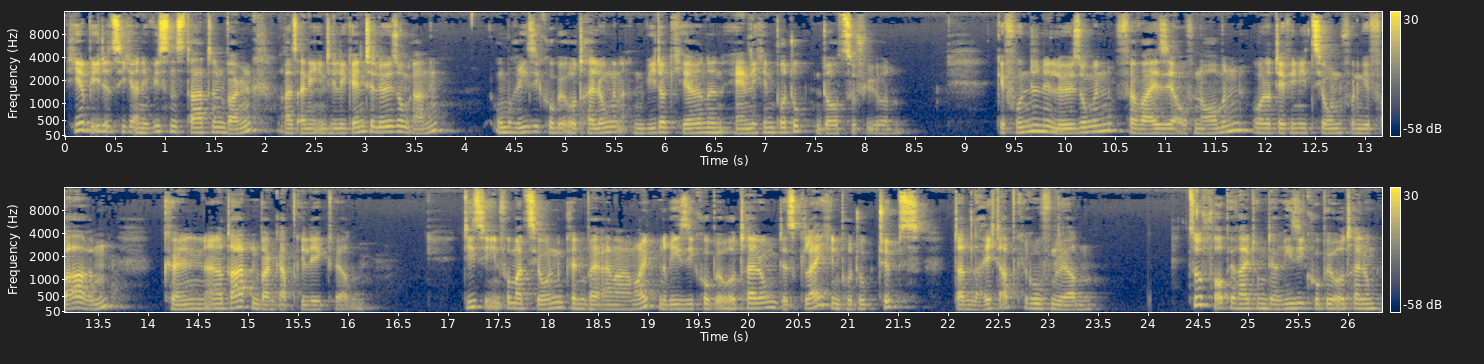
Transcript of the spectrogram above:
Hier bietet sich eine Wissensdatenbank als eine intelligente Lösung an, um Risikobeurteilungen an wiederkehrenden ähnlichen Produkten durchzuführen. Gefundene Lösungen, Verweise auf Normen oder Definitionen von Gefahren können in einer Datenbank abgelegt werden. Diese Informationen können bei einer erneuten Risikobeurteilung des gleichen Produkttyps dann leicht abgerufen werden. Zur Vorbereitung der Risikobeurteilung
